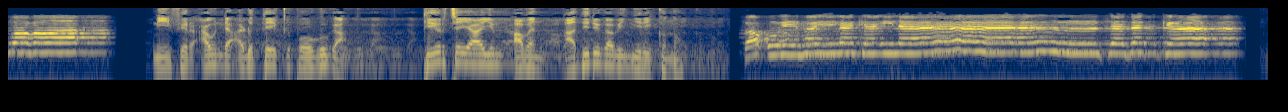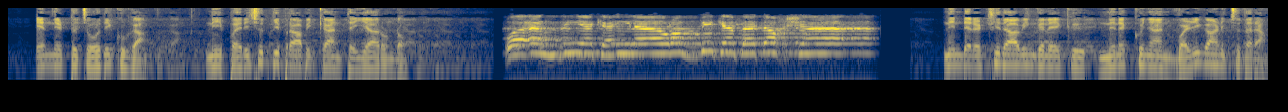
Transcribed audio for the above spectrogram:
طغى നീ ഫിർഔന്റെ അടുത്തേക്ക് പോകുക തീർച്ചയായും അവൻ അതിരുകവിഞ്ഞിരിക്കുന്നു فقل هل لك إلى أن تزكى എന്നിട്ട് ചോദിക്കുക നീ പരിശുദ്ധി പ്രാപിക്കാൻ തയ്യാറുണ്ടോ وأهديك إلى ربك فتخشى നിന്റെ രക്ഷിതാവിങ്കലേക്ക് നിനക്കു ഞാൻ വഴി കാണിച്ചു തരാം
